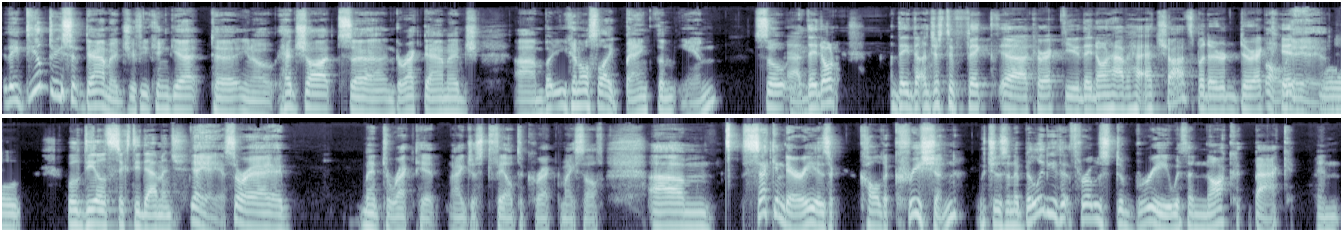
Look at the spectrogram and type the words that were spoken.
they deal decent damage if you can get uh, you know headshots uh, and direct damage. Um, but you can also like bank them in. So Uh, they don't. They don't. Just to fix, uh, correct you, they don't have headshots, but a direct Oh, hit yeah, yeah, yeah. will will deal sixty damage. Yeah, yeah, yeah. Sorry, I, I meant direct hit. I just failed to correct myself. Um, secondary is called accretion, which is an ability that throws debris with a knockback and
